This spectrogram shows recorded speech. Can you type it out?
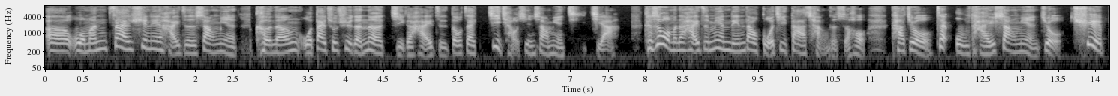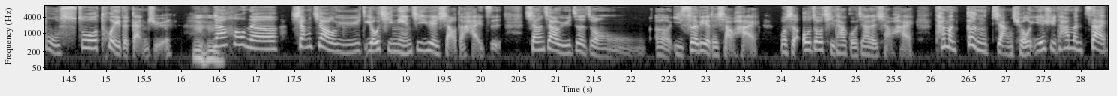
呃，我们在训练孩子上面，可能我带出去的那几个孩子都在技巧性上面极佳，可是我们的孩子面临到国际大场的时候，他就在舞台上面就却步缩退的感觉。嗯。然后呢，相较于尤其年纪越小的孩子，相较于这种呃以色列的小孩。或是欧洲其他国家的小孩，他们更讲求，也许他们在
